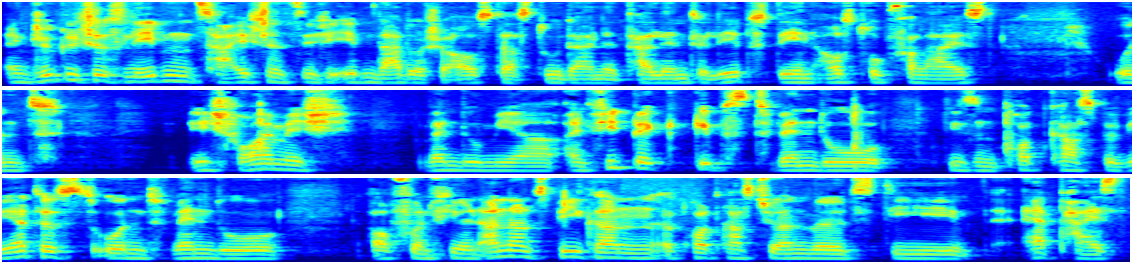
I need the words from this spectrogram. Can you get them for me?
ein glückliches Leben zeichnet sich eben dadurch aus, dass du deine Talente lebst, den Ausdruck verleihst. Und ich freue mich, wenn du mir ein Feedback gibst, wenn du diesen Podcast bewertest und wenn du auch von vielen anderen Speakern äh, Podcast hören willst. Die App heißt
